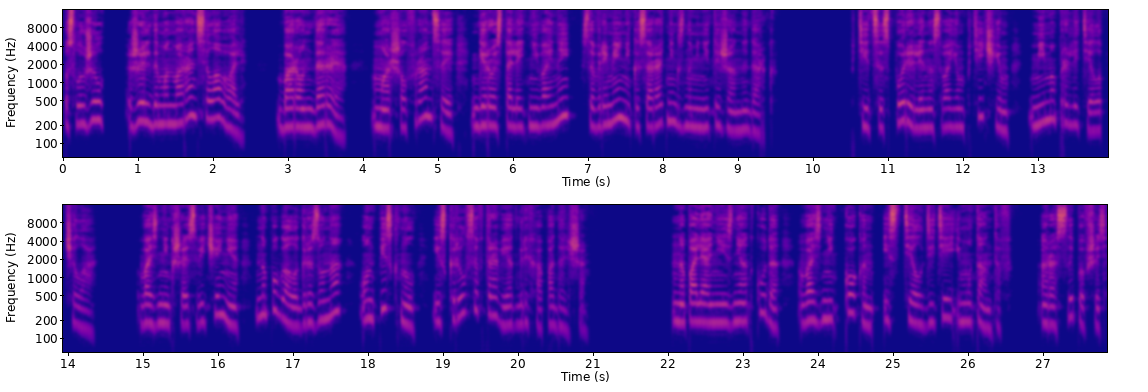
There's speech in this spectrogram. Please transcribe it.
послужил Жиль де Монмаранси Лаваль, барон Дере, маршал Франции, герой Столетней войны, современник и соратник знаменитой Жанны Д'Арк. Птицы спорили на своем птичьем, мимо пролетела пчела. Возникшее свечение напугало грызуна, он пискнул и скрылся в траве от греха подальше. На поляне из ниоткуда возник кокон из тел детей и мутантов. Рассыпавшись,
